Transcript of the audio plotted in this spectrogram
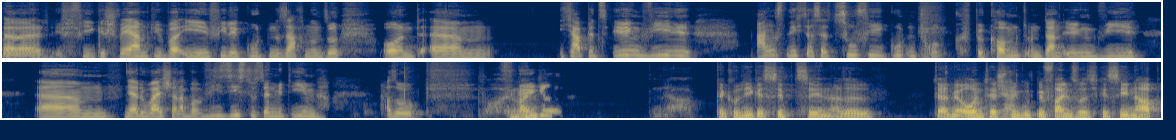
äh, viel geschwärmt über ihn, viele guten Sachen und so. Und ähm, ich habe jetzt irgendwie Angst nicht, dass er zu viel guten Druck bekommt und dann irgendwie, ähm, ja, du weißt schon, aber wie siehst du es denn mit ihm? Also, Boah, ich mein, ja, der Kollege ist 17, also der hat mir auch in Testspielen ja. gut gefallen, so was ich gesehen habe.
